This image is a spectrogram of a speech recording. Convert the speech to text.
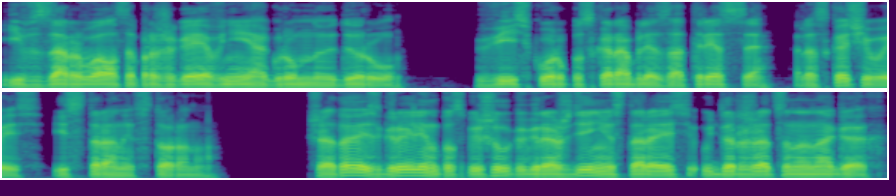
и взорвался, прожигая в ней огромную дыру. Весь корпус корабля затрясся, раскачиваясь из стороны в сторону. Шатаясь, Грейлин поспешил к ограждению, стараясь удержаться на ногах.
